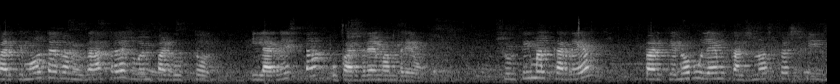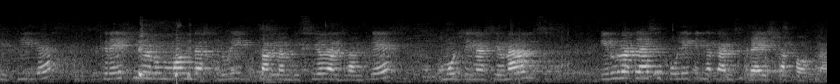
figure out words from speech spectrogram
perquè moltes de nosaltres ho hem perdut tot i la resta ho perdrem en breu. Sortim al carrer perquè no volem que els nostres fills i filles creixin en un món destruït per l'ambició dels banquers, multinacionals i d'una classe política que ens creix el poble.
